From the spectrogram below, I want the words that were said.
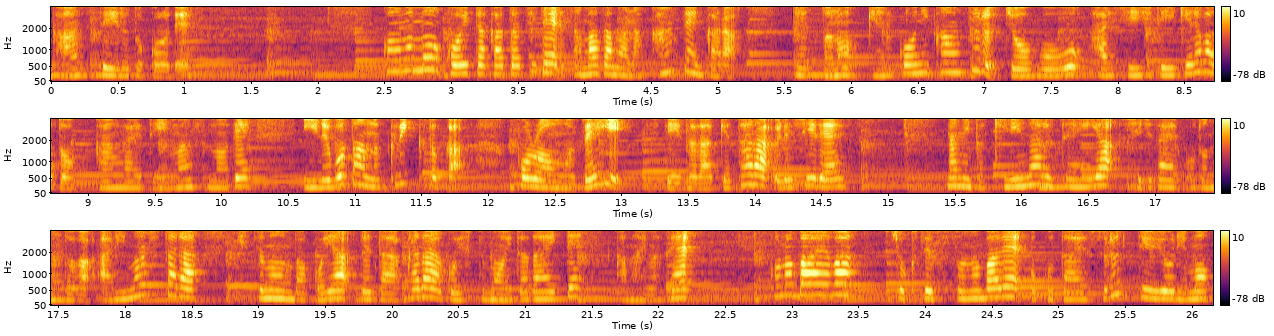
感じているところです。今後もこういった形で様々な観点からペットの健康に関する情報を配信していければと考えていますのでいいねボタンのクリックとかフォローもぜひしていただけたら嬉しいです。何か気になる点や知りたいことなどがありましたら質問箱やレターからご質問いただいて構いませんこの場合は直接その場でお答えするっていうよりも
